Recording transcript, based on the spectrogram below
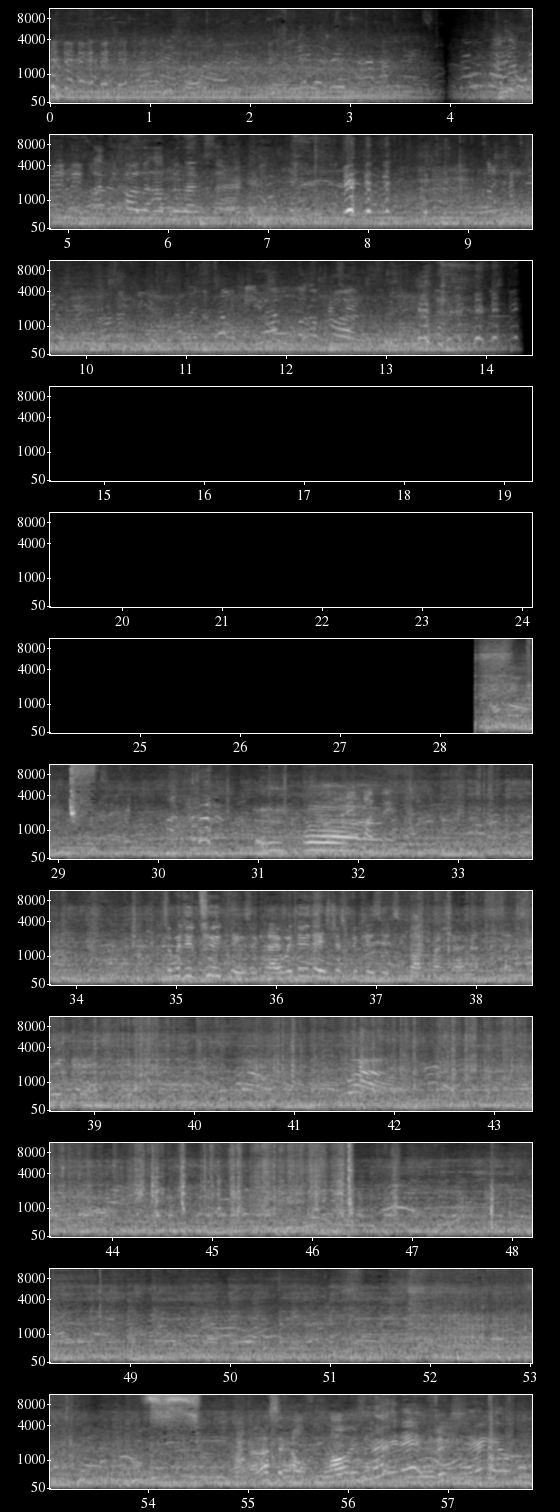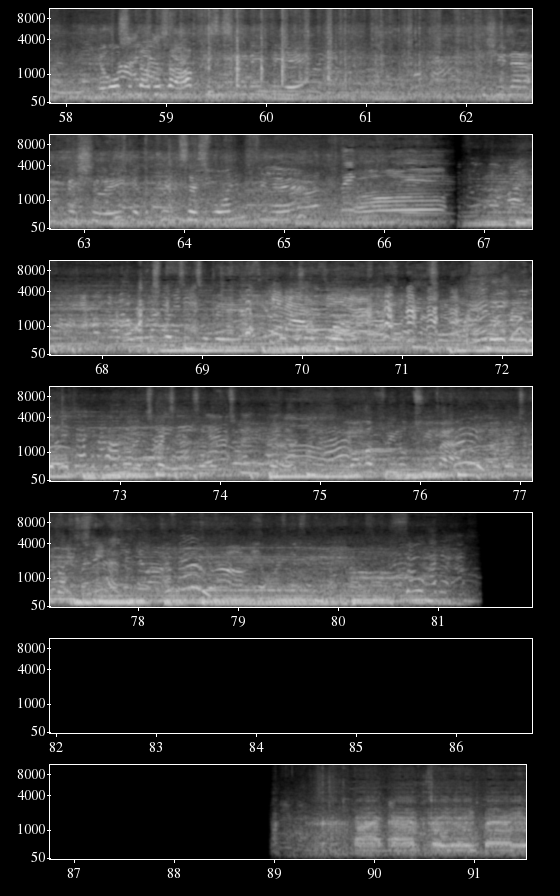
I'm afraid we've got to call the ambulance, sir. So we do two things, okay? We do this just because it's blood pressure and that's sensitive. Okay. Wow. Wow. Now that's a healthy heart, isn't it? It is. There you go. It also doubles up because it's going to be for you. Because you now officially get the princess one for you. Thank you. Oh. I would expect it to be because I've worked and I'm not eating. I'm not ready. I'm not expecting it to look too good. But hopefully not too bad. I'm going to go to the doctor's. I am feeling very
